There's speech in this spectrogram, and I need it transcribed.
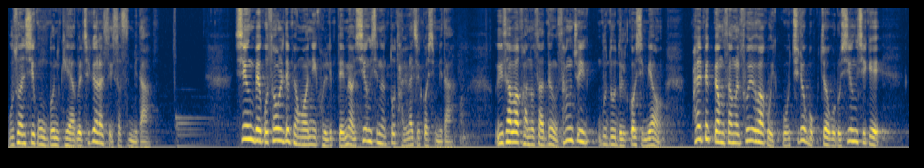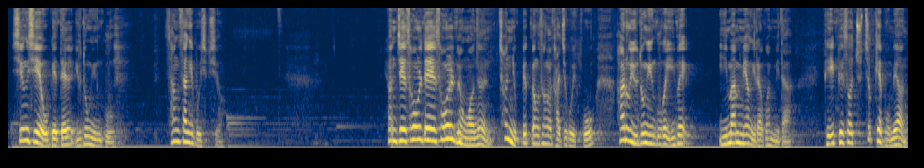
우선시 공분 계약을 체결할 수 있었습니다. 시흥배구 서울대병원이 건립되면 시흥시는 또 달라질 것입니다. 의사와 간호사 등 상주 인구도 늘 것이며 800병상을 소유하고 있고 치료 목적으로 시흥시에, 시흥시에 오게 될 유동인구 상상해 보십시오. 현재 서울대 서울병원은 1,600병상을 가지고 있고 하루 유동인구가 200, 2만 명이라고 합니다. 대입해서 추측해 보면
